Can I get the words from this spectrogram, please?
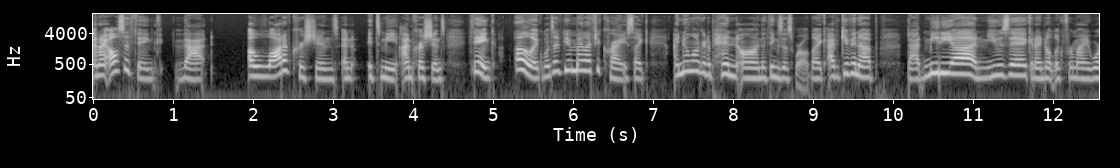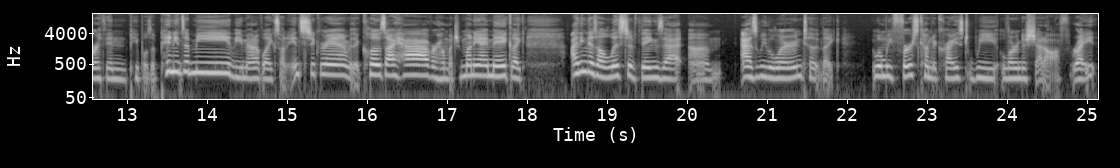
and I also think that a lot of Christians, and it's me, I'm Christians, think, oh, like once I've given my life to Christ, like I no longer depend on the things of this world. Like I've given up bad media and music, and I don't look for my worth in people's opinions of me, the amount of likes on Instagram, or the clothes I have, or how much money I make. Like I think there's a list of things that, um, as we learn to like when we first come to Christ, we learn to shut off, right?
